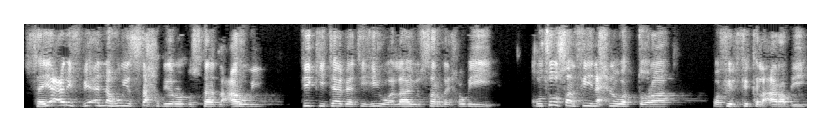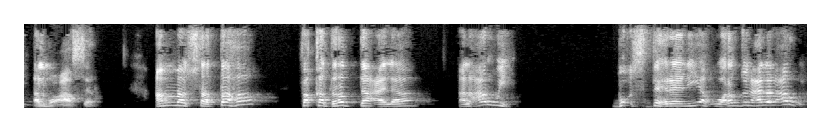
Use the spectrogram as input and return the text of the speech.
سيعرف بأنه يستحضر الأستاذ العروي في كتابته ولا يصرح به خصوصا في نحن والتراث وفي الفكر العربي المعاصر. أما أستاذ طه فقد رد على العروي. بؤس الدهرانية هو رد على العروي.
